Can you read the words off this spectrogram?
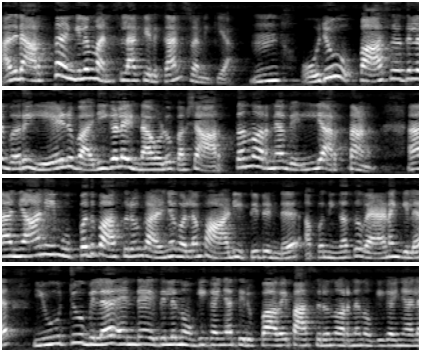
അതിന്റെ അർത്ഥമെങ്കിലും മനസ്സിലാക്കിയെടുക്കാൻ ശ്രമിക്കുക. ഉം. ഒരു പാസകത്തിൽ വെറും ഏഴ് വരികളെ ഉണ്ടാവുള്ളൂ. പക്ഷെ അർത്ഥം എന്ന് പറഞ്ഞാൽ വലിയ അർത്ഥമാണ് ഞാൻ ഈ മുപ്പത് പാസരവും കഴിഞ്ഞ കൊല്ലം പാടി ഇട്ടിട്ടുണ്ട് അപ്പൊ നിങ്ങൾക്ക് വേണമെങ്കിൽ യൂട്യൂബിൽ എന്റെ ഇതിൽ നോക്കിക്കഴിഞ്ഞാൽ തിരുപ്പാവൈ പാസരം എന്ന് പറഞ്ഞ നോക്കിക്കഴിഞ്ഞാൽ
